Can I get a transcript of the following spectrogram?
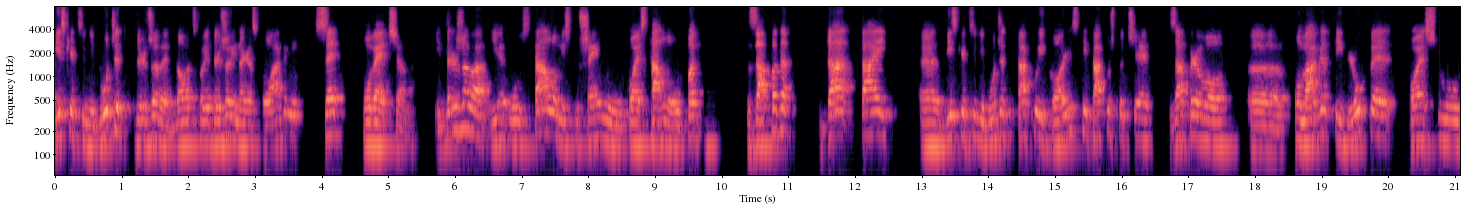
diskrecioni budžet države, novac koji je državi na raspolaganju se povećava. I država je u stalnom iskušenju u koje stalno upad, zapada, da taj e, diskrecijni budžet tako i koristi, tako što će zapravo e, pomagati grupe koje su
